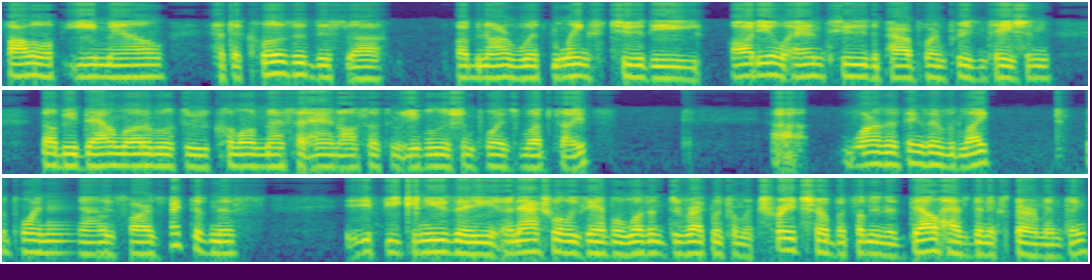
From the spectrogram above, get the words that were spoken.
follow-up email at the close of this uh, webinar with links to the audio and to the PowerPoint presentation. They'll be downloadable through Cologne Messe and also through Evolution Point's websites. Uh, one of the things I would like to point out as far as effectiveness, if you can use a, an actual example, wasn't directly from a trade show, but something that Dell has been experimenting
